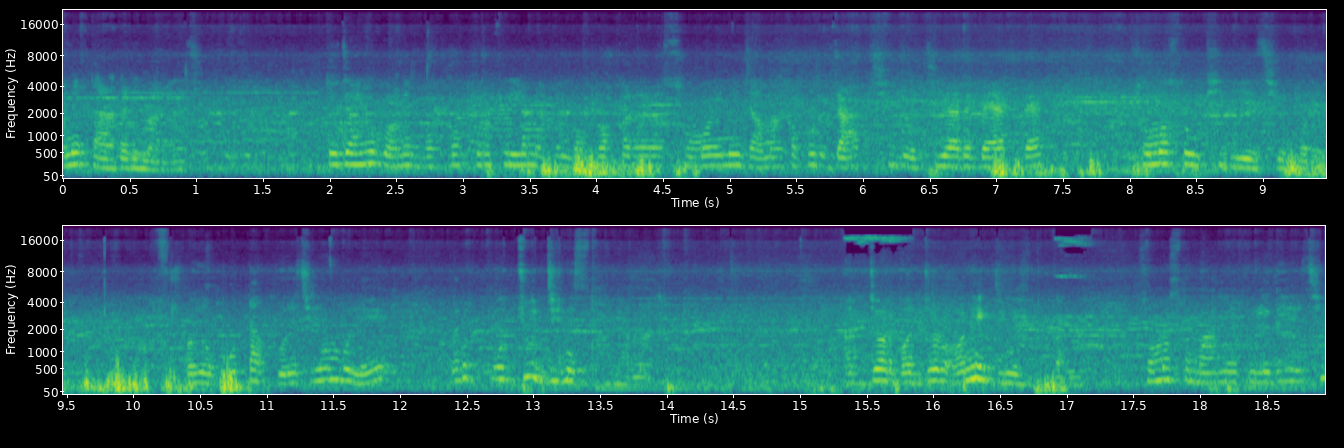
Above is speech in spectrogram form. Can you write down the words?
অনেক তাড়াতাড়ি মারা গেছে। তো যাই হোক, অনেক বক বক করে ফেললাম। এখন বক বক করার সময় নেই। জামা কাপড় যা ছিল, চেয়ারে ব্যাগ ব্যাগ সমস্ত উঠিয়ে দিয়েছি উপরে। ওই ওপরটা করেছিলাম বলে মানে প্রচুর জিনিস থাকে আমার। আজ্জর বজ্জর অনেক জিনিস দোকান। সমস্ত মা মেয়ে তুলে দিয়েছি।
